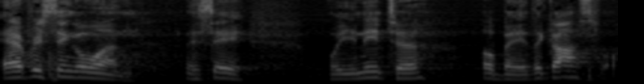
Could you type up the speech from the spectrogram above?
every single one. They say, well, you need to obey the gospel.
